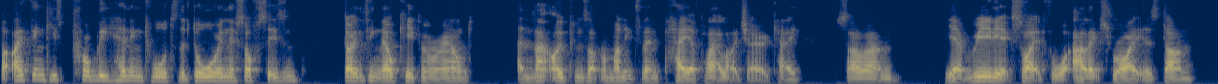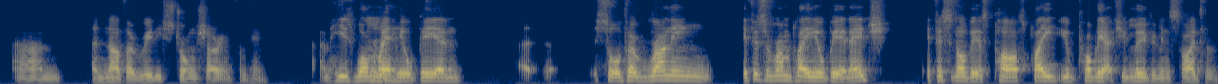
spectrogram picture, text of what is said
but I think he's probably heading towards the door in this off season. Don't think they'll keep him around, and that opens up the money to then pay a player like JOK. So um, yeah, really excited for what Alex Wright has done. Um, another really strong showing from him. Um, he's one Hmm. where he'll be in uh, sort of a running. If it's a run play, he'll be an edge. If it's an obvious pass play, you'll probably actually move him inside to the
